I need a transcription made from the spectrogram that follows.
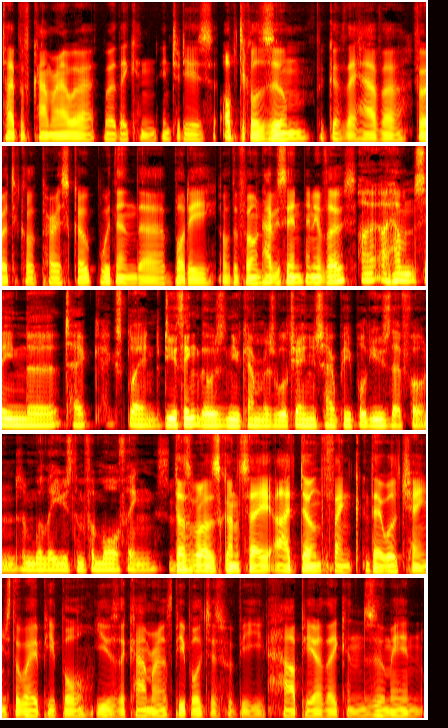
type of camera where, where they can introduce optical zoom because they have a vertical periscope within the body of the phone. Have you seen any of those? I, I haven't seen the tech explained. Do you think those new cameras will change how people use their phones and will they use them for more things? That's what I was going to say. I don't think they will change the way people use the cameras. People just would be happier. They can zoom in.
